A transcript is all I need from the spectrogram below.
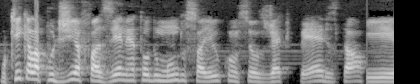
o que, que ela podia fazer, né? Todo mundo saiu com seus jetpacks tal. E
